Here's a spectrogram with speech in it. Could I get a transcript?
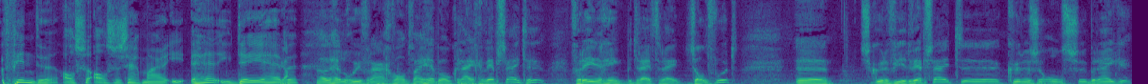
vinden als ze, als ze zeg maar he, ideeën hebben? Ja, nou, een hele goede vraag, want wij hebben ook een eigen website. Hè? Vereniging Bedrijfterrein Zandvoort. Uh, ze kunnen via de website uh, kunnen ze ons uh, bereiken.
